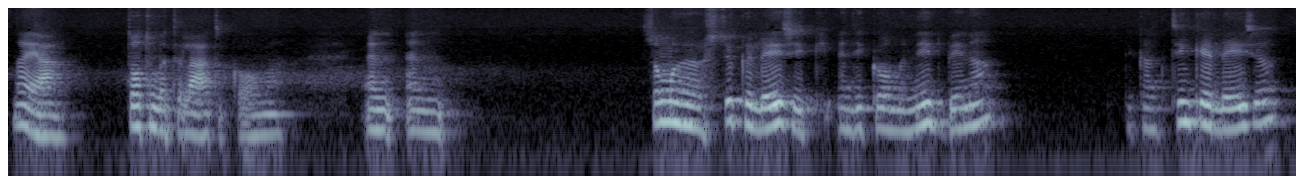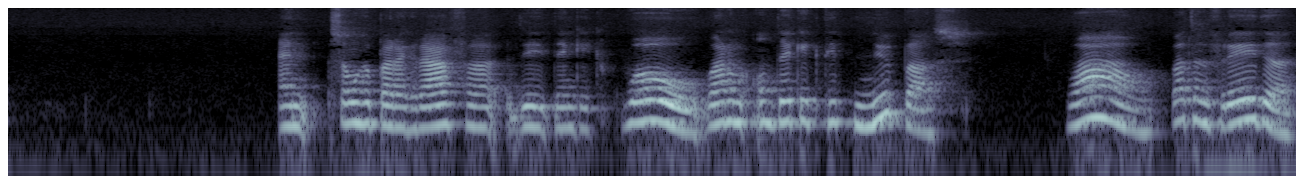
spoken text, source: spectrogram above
nou ja, tot me te laten komen. En, en sommige stukken lees ik en die komen niet binnen. Die kan ik tien keer lezen. En sommige paragrafen, die denk ik, wow, waarom ontdek ik dit nu pas? Wauw, wat een vrede.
